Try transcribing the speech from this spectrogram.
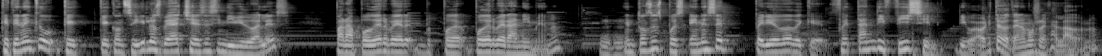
que tenían que, que- que conseguir los VHS individuales para poder ver, poder, poder ver anime, ¿no? Entonces, pues en ese periodo de que fue tan difícil, digo, ahorita lo tenemos regalado, ¿no?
